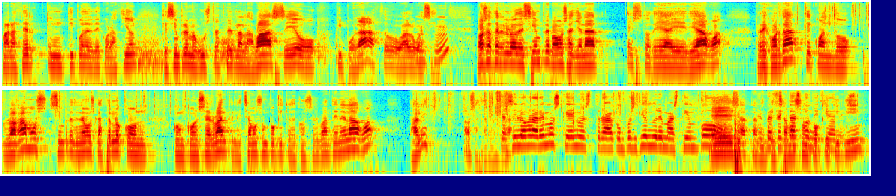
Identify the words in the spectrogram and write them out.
para hacer un tipo de decoración que siempre me gusta hacerla a la base o tipo lazo o algo así. Vamos a hacer lo de siempre, vamos a llenar esto de, eh, de agua. Recordar que cuando lo hagamos siempre tenemos que hacerlo con, con conservante, le echamos un poquito de conservante en el agua, ¿vale? Vamos a hacerlo. Que así lograremos que nuestra composición dure más tiempo Exactamente, en perfectas echamos un poquitín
